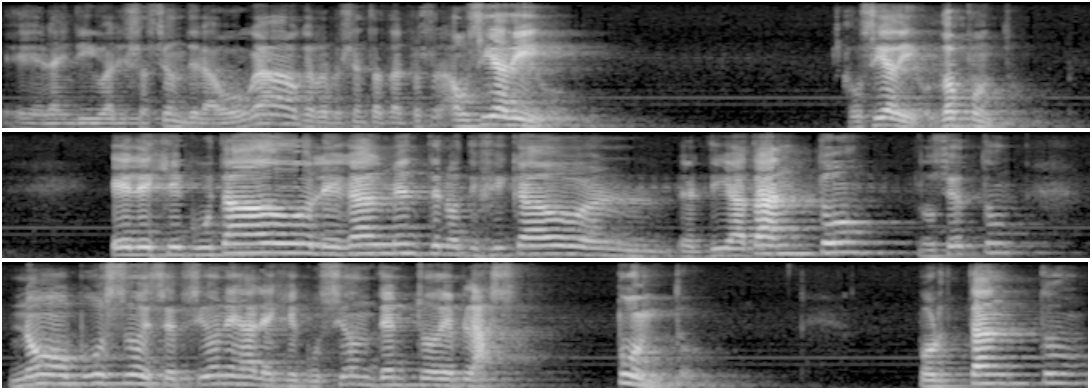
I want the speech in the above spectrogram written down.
Eh, la individualización del abogado que representa a tal persona. Ausía digo. Ausía digo, dos puntos. El ejecutado legalmente notificado el, el día tanto, ¿no es cierto? No opuso excepciones a la ejecución dentro de plazo. Punto. Por tanto,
